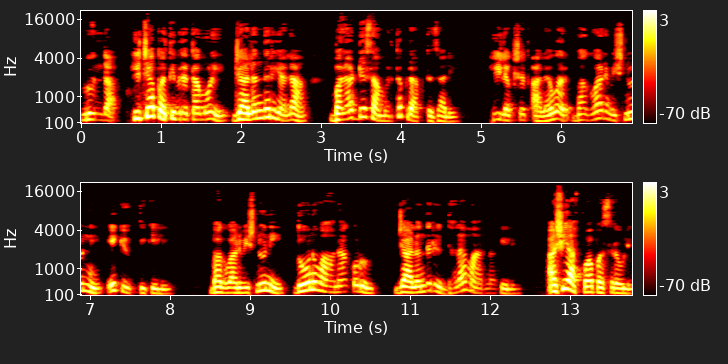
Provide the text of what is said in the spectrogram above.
वृंदा हिच्या पतिव्रतामुळे जालंधर याला बलाढ्य सामर्थ्य प्राप्त झाले. हे लक्षात आल्यावर भगवान विष्णूंनी एक युक्ती केली. भगवान विष्णूंनी दोन वाहनाकडून जालंधर युद्धाला मारणा केली. अशी अफवा पसरवली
